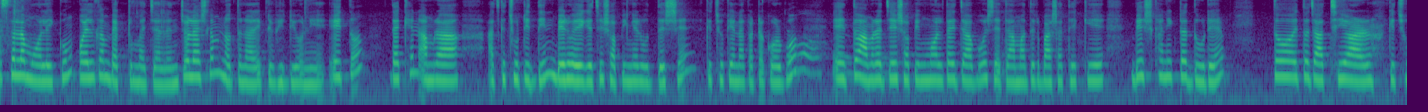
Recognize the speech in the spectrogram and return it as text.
আসসালামু আলাইকুম, welcome back to my channel. চলে আসলাম নতুন আরেকটি ভিডিও নিয়ে। এই তো, দেখেন আমরা আজকে ছুটির দিন, বের হয়ে গেছি শপিংয়ের উদ্দেশ্যে, কিছু কেনাকাটা করব। এই তো, আমরা যে শপিং মলটায় যাব, সেটা আমাদের বাসা থেকে বেশ খানিকটা দূরে। তো, এই তো যাচ্ছি আর কিছু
